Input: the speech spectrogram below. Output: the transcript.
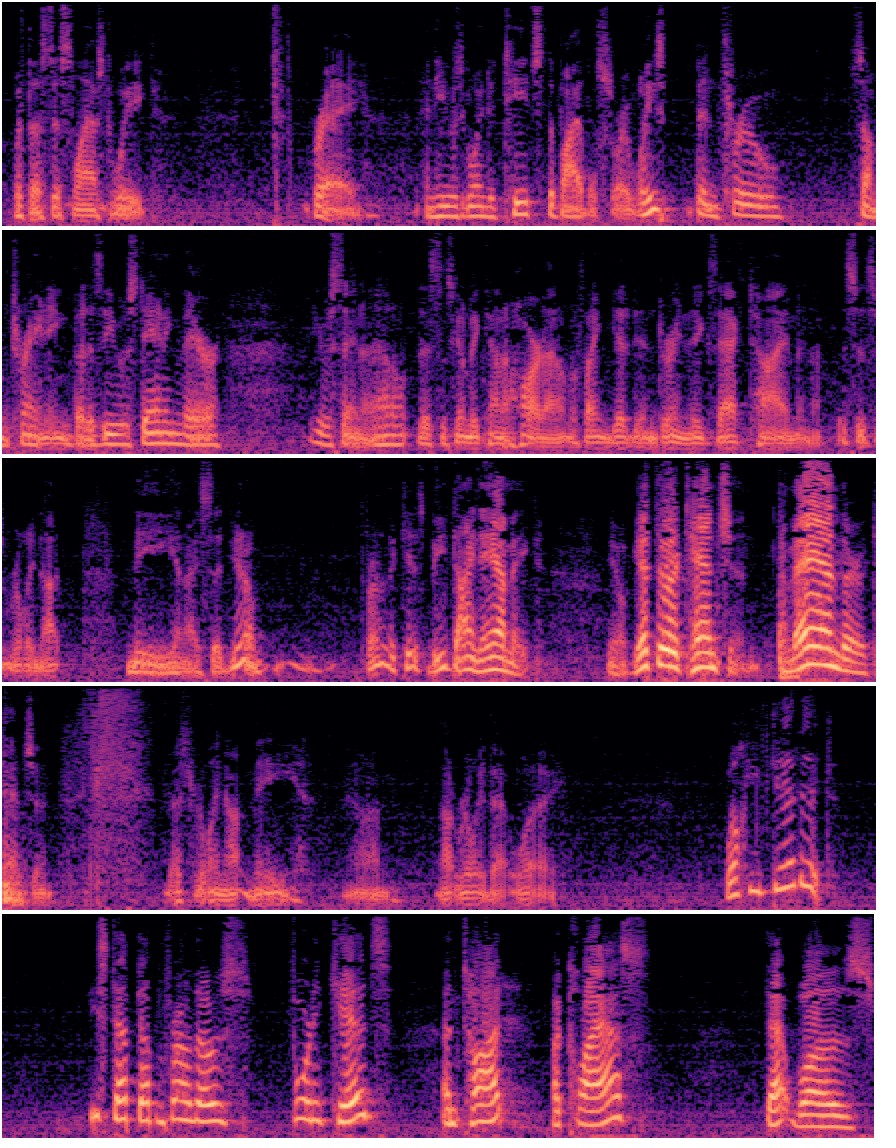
with us this last week, Ray, and he was going to teach the Bible story. Well, he's been through some training, but as he was standing there, he was saying, "I don't. This is going to be kind of hard. I don't know if I can get it in during the exact time, and uh, this isn't really not me." And I said, "You know, in front of the kids, be dynamic. You know, get their attention, command their attention." that's really not me. You know, I'm not really that way. Well, he did it. He stepped up in front of those 40 kids and taught a class that was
